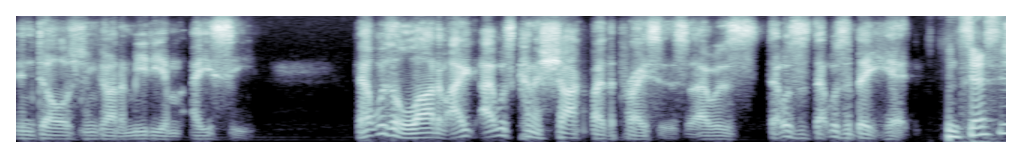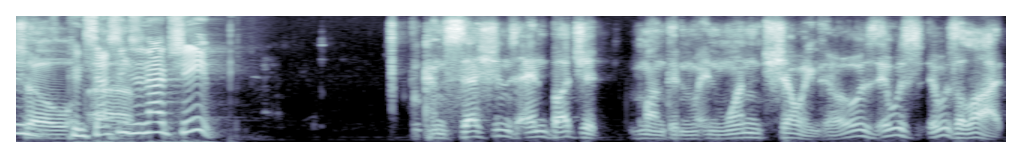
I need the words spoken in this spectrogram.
indulged and got a medium icy. That was a lot of. I, I was kind of shocked by the prices. I was that was that was a big hit. Concessions, so, concessions uh, are not cheap. concessions and budget month in, in one showing. So it was it was it was a lot.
